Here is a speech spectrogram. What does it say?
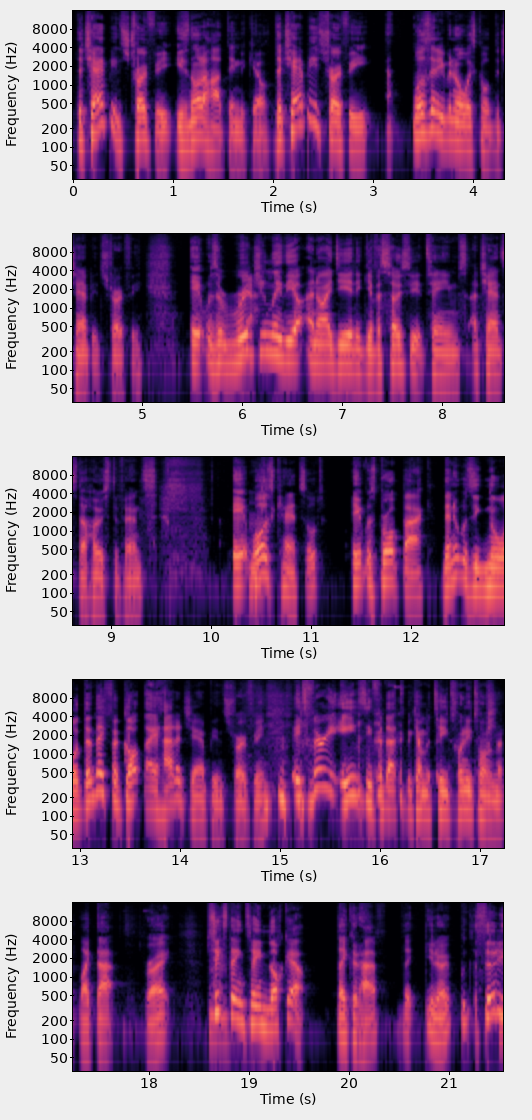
the Champions Trophy is not a hard thing to kill. The Champions Trophy wasn't even always called the Champions Trophy. It was originally the an idea to give associate teams a chance to host events. It hmm. was cancelled. It was brought back. Then it was ignored. Then they forgot they had a Champions Trophy. it's very easy for that to become a T20 tournament like that, right? Hmm. 16 team knockout they could have. You know, 32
